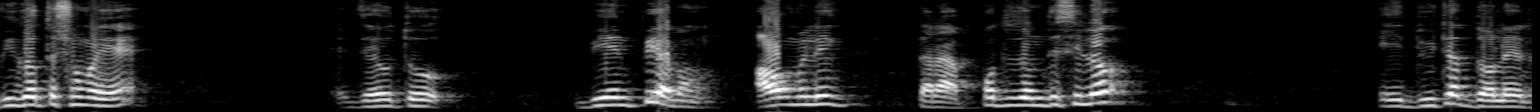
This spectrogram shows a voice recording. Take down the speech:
বিগত সময়ে যেহেতু বিএনপি এবং আওয়ামী লীগ তারা প্রতিদ্বন্দ্বী ছিল, এই দুইটা দলের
